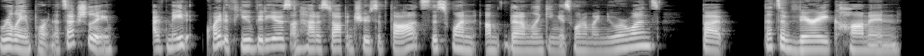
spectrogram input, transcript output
really important. That's actually I've made quite a few videos on how to stop intrusive thoughts. This one um, that I'm linking is one of my newer ones, but that's a very common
